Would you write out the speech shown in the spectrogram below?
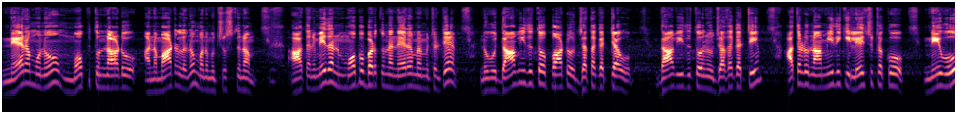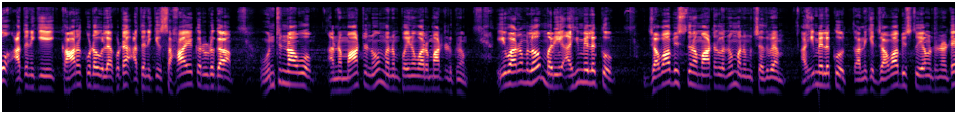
నేరమును మోపుతున్నాడు అన్న మాటలను మనము చూస్తున్నాం. అతని మీద మోపబడుతున్న నేరం ఏమిటంటే నువ్వు దావీదుతో పాటు జతగట్టావు. దావీదుతో జతగట్టి అతడు నా మీదికి లేచుటకు నీవు అతనికి కారకుడవు లేకుండా అతనికి సహాయకరుడుగా ఉంటున్నావు అన్న మాటను మనం పోయిన వారం మాట్లాడుకున్నాం. ఈ వారంలో మరి అహిమెలకు జవాబిస్తున్న మాటలను మనం చదివాం. అహిమెలకు తనకి జవాబిస్తూ ఏమంటున్నంటే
